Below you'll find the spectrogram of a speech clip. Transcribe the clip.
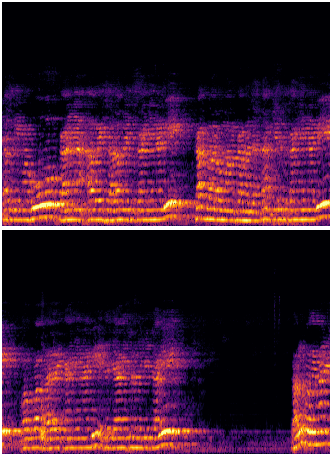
taslimahu kana awe salam itu kanjeng Nabi kabar mangka maca itu kanjeng Nabi wa wa balik kanjeng Nabi itu jadi sunnah jali Lalu bagaimana?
